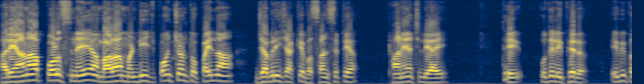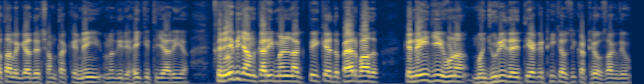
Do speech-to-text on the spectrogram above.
ਹਰਿਆਣਾ ਪੁਲਿਸ ਨੇ ਅੰਬਾਲਾ ਮੰਡੀ 'ਚ ਪਹੁੰਚਣ ਤੋਂ ਪਹਿਲਾਂ ਜਬਰੀ ਚੱਕ ਕੇ ਬੱਸਾਂ 'ਚ ਸਿੱਟਿਆ, ਥਾਣਿਆਂ 'ਚ ਲਿਆਏ ਤੇ ਉਹਦੇ ਲਈ ਫਿਰ ਇਹ ਵੀ ਪਤਾ ਲੱਗਿਆ ਦੇਰ ਸ਼ਾਮ ਤੱਕ ਕਿ ਨਹੀਂ ਉਹਨਾਂ ਦੀ ਰਿਹਾਈ ਕੀਤੀ ਜਾ ਰਹੀ ਆ। ਫਿਰ ਇਹ ਵੀ ਜਾਣਕਾਰੀ ਮਿਲਣ ਲੱਗ ਪਈ ਕਿ ਦੁਪਹਿਰ ਬਾਅਦ ਕਿ ਨਹੀਂ ਜੀ, ਹੁਣ ਮਨਜ਼ੂਰੀ ਦੇ ਦਿੱਤੀ ਹੈ ਕਿ ਠੀਕ ਹੈ, ਤੁਸੀਂ ਇਕੱਠੇ ਹੋ ਸਕਦੇ ਹੋ।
